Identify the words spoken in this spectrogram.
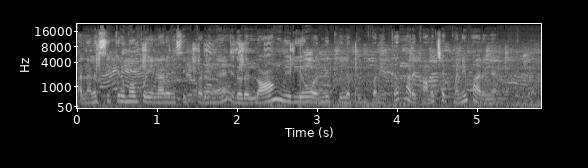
அதனால் சீக்கிரமாக போய் எல்லோரும் விசிட் பண்ணுங்கள் இதோட லாங் வீடியோ வந்து கீழே பின் பண்ணியிருக்கேன் மறக்காமல் செக் பண்ணி பாருங்கள்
